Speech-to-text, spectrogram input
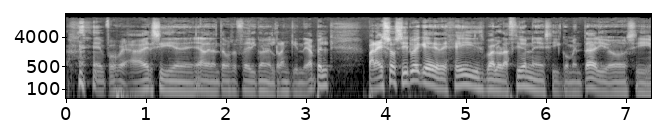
pues a ver si eh, adelantamos a Federico en el ranking de Apple. Para eso sirve que dejéis valoraciones y comentarios y,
